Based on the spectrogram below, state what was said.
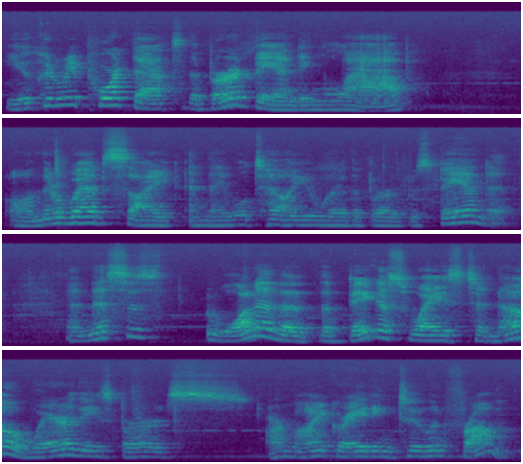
you can report that to the bird banding lab on their website and they will tell you where the bird was banded. And this is one of the, the biggest ways to know where these birds are migrating to and from.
